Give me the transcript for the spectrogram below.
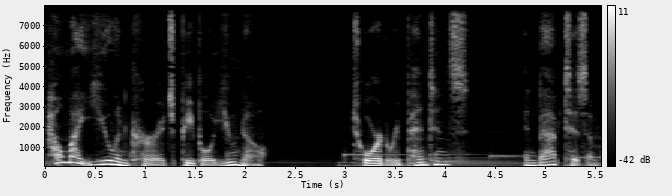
How might you encourage people you know toward repentance and baptism?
